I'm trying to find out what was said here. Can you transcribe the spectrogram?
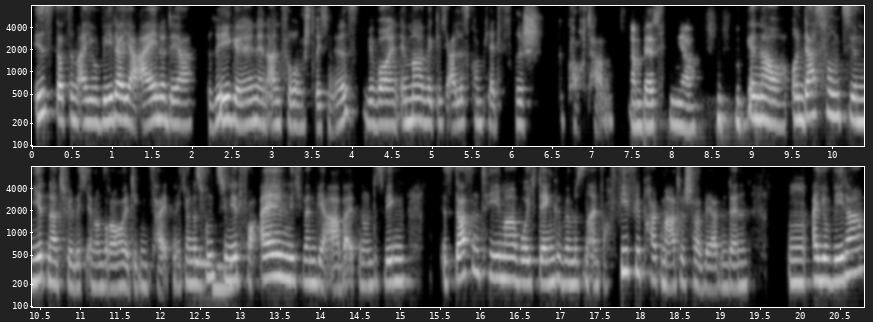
ist, dass im Ayurveda ja eine der Regeln in Anführungsstrichen ist. Wir wollen immer wirklich alles komplett frisch gekocht haben. Am besten, ja. genau. Und das funktioniert natürlich in unserer heutigen Zeit nicht. Und es mhm. funktioniert vor allem nicht, wenn wir arbeiten. Und deswegen ist das ein Thema, wo ich denke, wir müssen einfach viel, viel pragmatischer werden. Denn Ayurveda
